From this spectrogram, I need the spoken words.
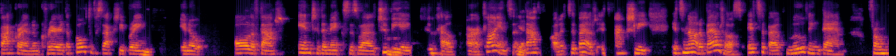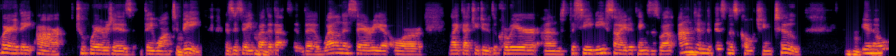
background and career that both of us actually bring, mm-hmm. you know, all of that into the mix as well to be mm-hmm. able to help our clients. And yes. that's what it's about. It's actually, it's not about us, it's about moving them from where they are to where it is they want to be as I say, mm-hmm. whether that's in the wellness area or like that, you do the career and the CV side of things as well, and mm-hmm. in the business coaching too. Mm-hmm. You know,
